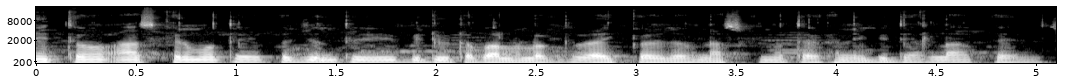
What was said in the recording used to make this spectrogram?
এই তো আজকের মতো এই পর্যন্তই। ভিডিওটা ভালো লাগলে লাইক করে যাবেন আজকের মতো এখানে বিদায়। আল্লাহ হাফেজ।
